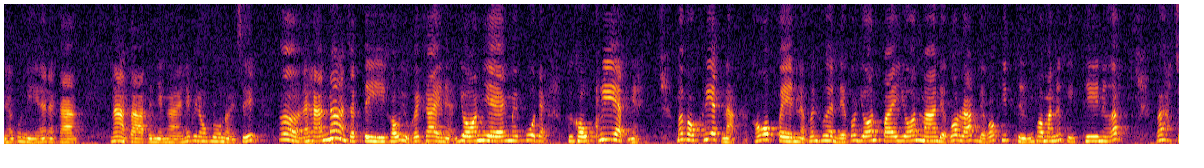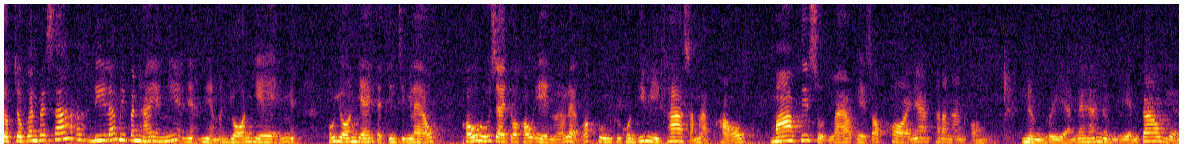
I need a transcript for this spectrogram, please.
นะคนนี้นะคะ หน้าตาเป็นยังไงให้พี่นกดูหน่อยสิเออนะคะน่าจะตีเขาอยู่ใกล้ๆเนี่ย ย้อนแย้งไม่พูดเนี่ยคือเขาเครียดไงเมื่อเขาเครียดหนักเขาก็เป็นเนี่ยเพื่อนๆเดี๋ยวก็ย้อนไปย้อนมาเดี๋ยวก็รักเดี๋ยวก็คิดถึงพอมานึกอีกทีนึงเออจบจบๆกันไปซะเออดีแล้วมีปัญหาอย่างนี้เนี่ยเนี่ยมันย้อนแย้งไงเขาย้อนแย้งแต่จริง ๆ แล้วเขารู้ใจตัวเขาเองแล้วแหละว่าคุณคือคนที่มีค่าสำหรับเขา มากที่สุดแล้วเอซอฟคอยเนี่ยพลังงานของหนึ่งเหรียญนะฮะหนึ่งเหรียญเก้าเหรียญ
